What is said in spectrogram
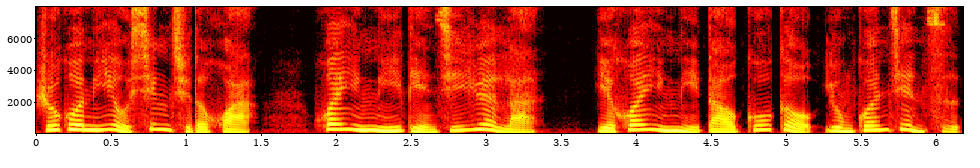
如果你有兴趣的话，欢迎你点击阅览，也欢迎你到 Google 用关键字。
